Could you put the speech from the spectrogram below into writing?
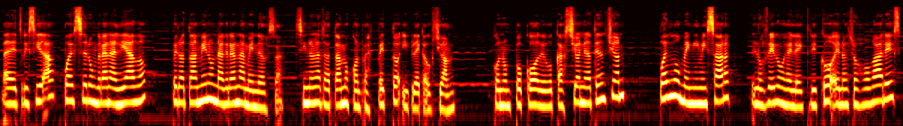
la electricidad puede ser un gran aliado, pero también una gran amenaza si no la tratamos con respeto y precaución con un poco de educación y atención, podemos minimizar los riesgos eléctricos en nuestros hogares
